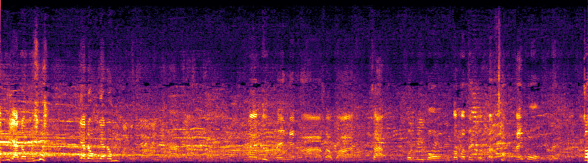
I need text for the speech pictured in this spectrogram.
ังถือยาดมไหมยาดมยาดมเราตื่นเต้นไหมคะแบบว่าจากคนมีมงต้องมาเป็นคนตัดสินให้มงอะไรอย่างเงี้ยก็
